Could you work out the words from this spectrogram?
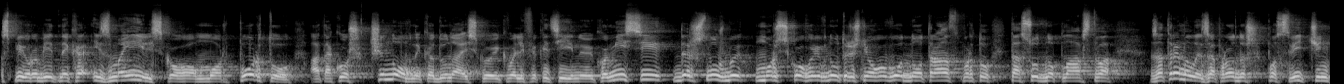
Співробітника Ізмаїльського морпорту, а також чиновника Дунайської кваліфікаційної комісії Держслужби морського і внутрішнього водного транспорту та судноплавства затримали за продаж посвідчень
